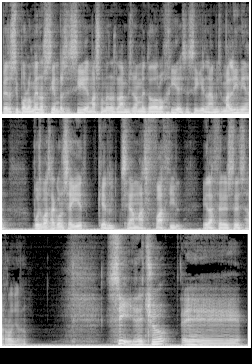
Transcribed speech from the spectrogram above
Pero si por lo menos siempre se sigue más o menos la misma metodología y se sigue en la misma línea, pues vas a conseguir que sea más fácil el hacer ese desarrollo. ¿no? Sí, de hecho, eh,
